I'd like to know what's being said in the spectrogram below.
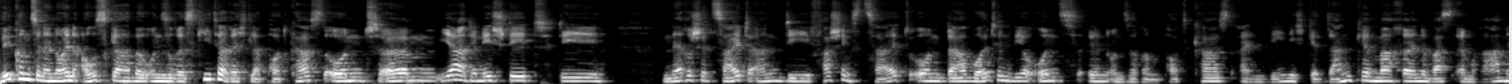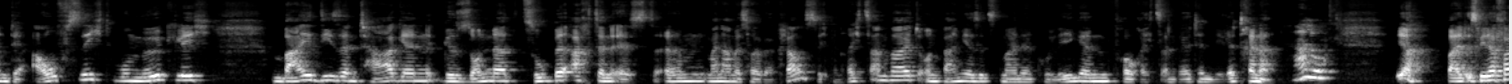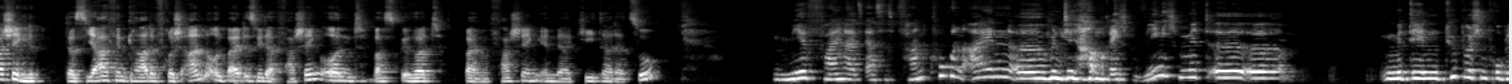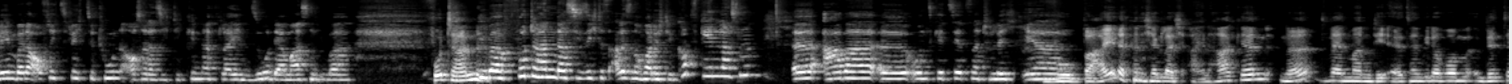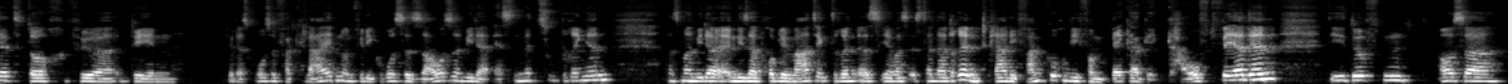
Willkommen zu einer neuen Ausgabe unseres Kita-Rechtler-Podcast. Und ähm, ja, demnächst steht die närrische Zeit an, die Faschingszeit. Und da wollten wir uns in unserem Podcast ein wenig Gedanken machen, was im Rahmen der Aufsicht womöglich bei diesen Tagen gesondert zu beachten ist. Ähm, mein Name ist Holger Klaus, ich bin Rechtsanwalt und bei mir sitzt meine Kollegin, Frau Rechtsanwältin Nele Trenner. Hallo. Ja, bald ist wieder Fasching. Das Jahr fängt gerade frisch an und bald ist wieder Fasching. Und was gehört beim Fasching in der Kita dazu? Mir fallen als erstes Pfannkuchen ein. Äh, die haben recht wenig mit, äh, äh, mit den typischen Problemen bei der Aufsichtspflicht zu tun, außer dass sich die Kinder vielleicht so dermaßen über Futtern. überfuttern, dass sie sich das alles nochmal durch den Kopf gehen lassen. Äh, aber äh, uns geht's jetzt natürlich eher. Wobei, da kann ich ja gleich einhaken, ne, wenn man die Eltern wiederum bittet, doch für den für das große Verkleiden und für die große Sause wieder Essen mitzubringen, dass man wieder in dieser Problematik drin ist, ja, was ist denn da drin? Klar, die Pfannkuchen, die vom Bäcker gekauft werden, die dürften außer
